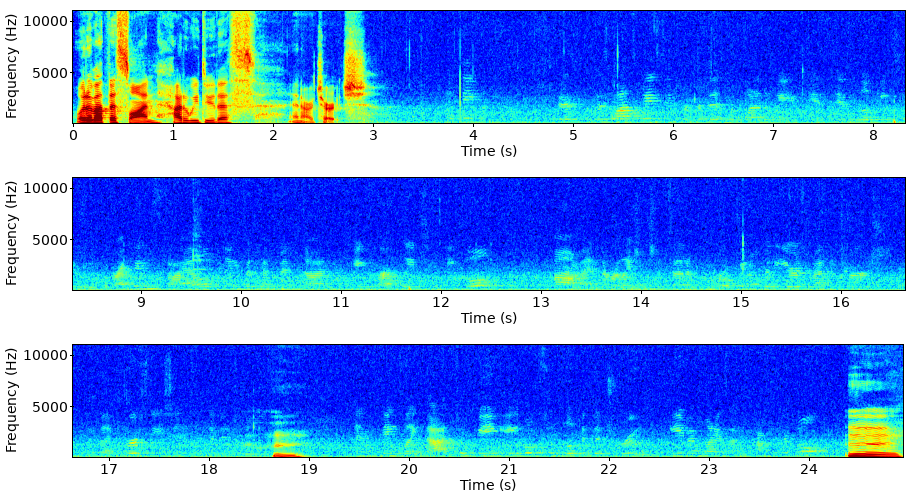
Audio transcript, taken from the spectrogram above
What about this one? How do we do this in our church? Mm. Mm.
